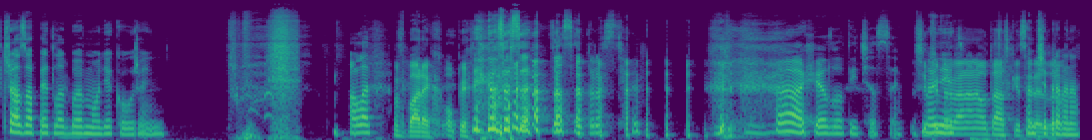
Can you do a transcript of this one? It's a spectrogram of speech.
Třeba za pět let bude v modě kouření. Ale... V barech opět. zase, zase prostě. Ach, je zlatý časy. Jsi no připravená nic. na otázky, Jsem Terezo? připravená.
